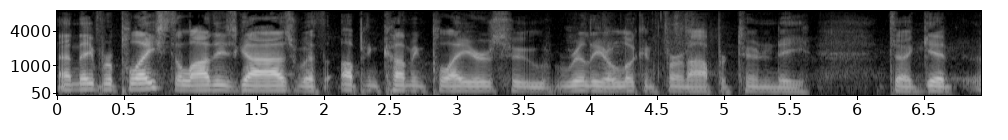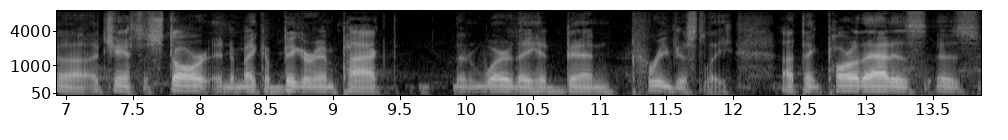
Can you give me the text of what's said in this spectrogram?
And they've replaced a lot of these guys with up and coming players who really are looking for an opportunity to get uh, a chance to start and to make a bigger impact than where they had been previously. I think part of that is is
